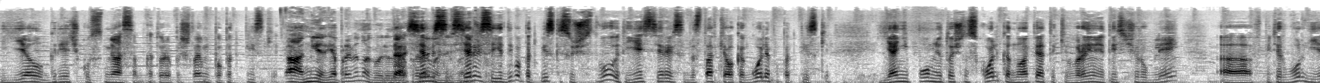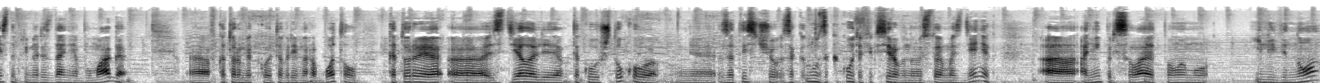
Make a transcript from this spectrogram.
ел гречку с мясом, которая пришла ему по подписке. А, нет, я про вино говорю. Да, вино сервисы, сервисы еды по подписке существуют, есть сервисы доставки алкоголя по подписке. Я не помню точно сколько, но опять-таки в районе тысячи рублей. А, В Петербурге есть, например, издание «Бумага», а, в котором я какое-то время работал, которые э, сделали такую штуку э, за тысячу, за, ну, за какую-то фиксированную стоимость денег. а, Они присылают, по-моему, или вино,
